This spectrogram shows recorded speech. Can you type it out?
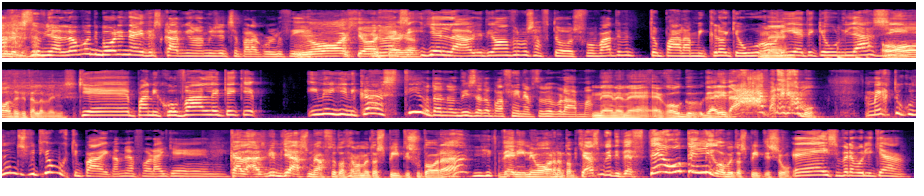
ήμουν- έχω στο μυαλό μου ότι μπορεί να είδες κάποιον να νομίζω ότι σε παρακολουθεί. όχι, όχι. Εν τω μεταξύ, αγα- γελάω γιατί ο άνθρωπος αυτός φοβάται με το παραμικρό και ου- Ναι. ορίεται και ουρλιάζει Ω, δεν καταλαβαίνεις. και πανικοβάλλεται και. Είναι γενικά αστείο όταν το δει να το παθαίνει αυτό το πράγμα. Ναι, ναι, ναι. Εγώ γκαρίδα. Α, πανεγά μου! Μέχρι το κουδούνι του σπιτιού μου χτυπάει καμιά φορά και. Καλά, ας μην πιάσουμε αυτό το θέμα με το σπίτι σου τώρα. δεν είναι ώρα να το πιάσουμε γιατί δεν φταίω ούτε λίγο με το σπίτι σου. Ε, είσαι υπερβολικιά.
